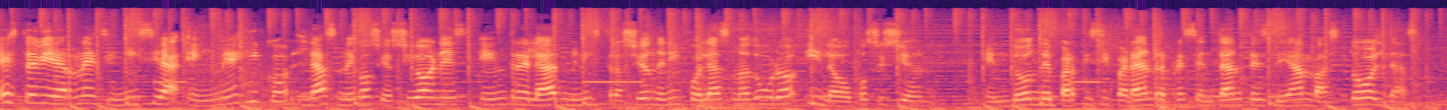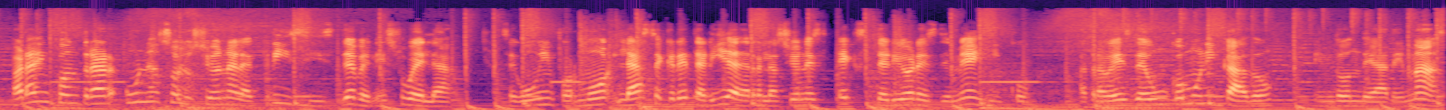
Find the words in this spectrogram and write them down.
Este viernes inicia en México las negociaciones entre la administración de Nicolás Maduro y la oposición, en donde participarán representantes de ambas toldas para encontrar una solución a la crisis de Venezuela según informó la Secretaría de Relaciones Exteriores de México a través de un comunicado en donde además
